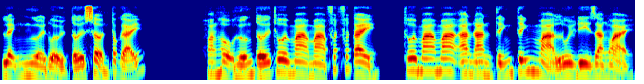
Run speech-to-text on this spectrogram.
lệnh người đuổi tới sởn tóc gáy. Hoàng hậu hướng tới thôi ma ma phất phất tay, thôi ma ma an an tĩnh tĩnh mà lui đi ra ngoài.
